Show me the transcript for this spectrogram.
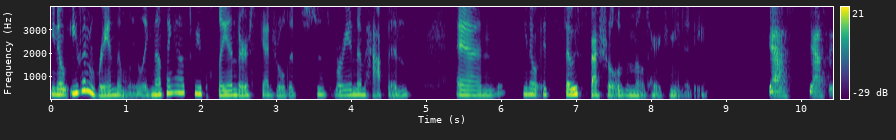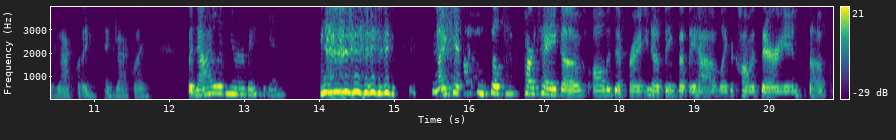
you know, even randomly, like nothing has to be planned or scheduled. It's just mm. random happens. And you know, it's so special of the military community. Yes, yes, exactly. Exactly. But now I live near a base again. I can I can still t- partake of all the different, you know, things that they have, like the commissary and stuff. So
